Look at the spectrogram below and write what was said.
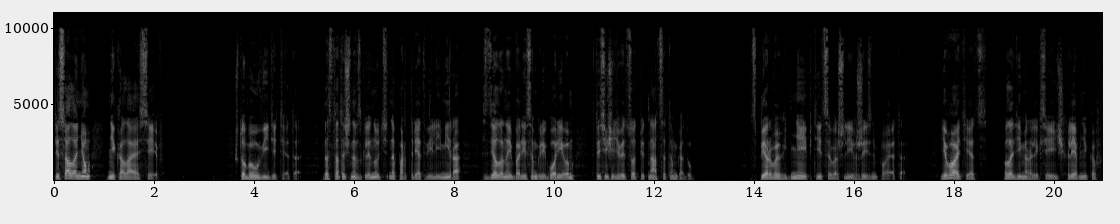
Писал о нем Николай Асеев. Чтобы увидеть это, достаточно взглянуть на портрет Велимира, сделанный Борисом Григорьевым в 1915 году. С первых дней птицы вошли в жизнь поэта. Его отец, Владимир Алексеевич Хлебников,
